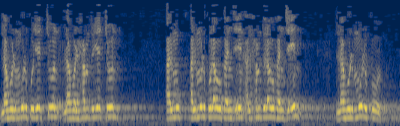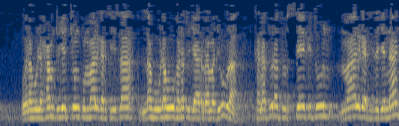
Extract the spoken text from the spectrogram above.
lahu lmulku jechuun lahu alhamdu jechuun almulku lahu kan jedhin alhamdu lahu kan jedhin lahu lmulku walahu alhamdu jechuun kun maal garsiisa lahu lahu kanatu jaarraa majruura kana dura dursee fiduun maal garsiisa jennaan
